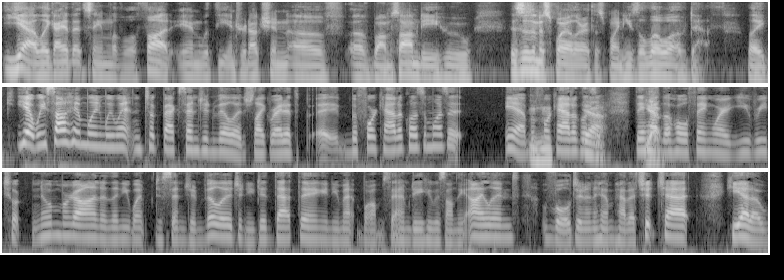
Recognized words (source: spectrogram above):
Yeah, like I had that same level of thought, and with the introduction of of Bwonsamdi, who this isn't a spoiler at this point, he's a Loa of Death. Like Yeah, we saw him when we went and took back Sen'jin Village, like right at the, uh, before Cataclysm, was it? Yeah, before Cataclysm, Yeah. they Yeah. had the whole thing where you retook Gnomeregan, and then you went to Sen'jin Village, and you did that thing, and you met Bwonsamdi, who was on the island. Vol'jin and him had a chit chat. He had a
